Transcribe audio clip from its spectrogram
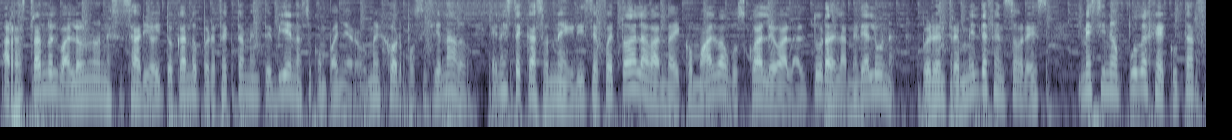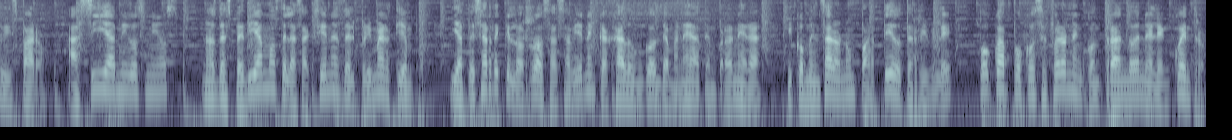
arrastrando el balón lo necesario y tocando perfectamente bien a su compañero, mejor posicionado. En este caso Negri se fue toda la banda y como Alba buscó a Leo a la altura de la media luna, pero entre mil defensores, Messi no pudo ejecutar su disparo. Así, amigos míos, nos despedíamos de las acciones del primer tiempo, y a pesar de que los Rosas habían encajado un gol de manera tempranera y comenzaron un partido terrible, poco a poco se fueron encontrando en el encuentro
